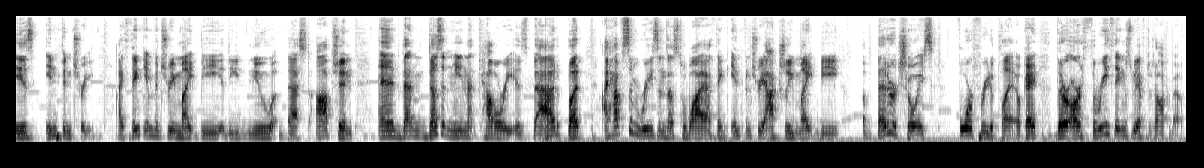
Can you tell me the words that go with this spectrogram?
is infantry. I think infantry might be the new best option and that doesn't mean that cavalry is bad but I have some reasons as to why I think infantry actually might be a better choice for free to play okay? There are three things we have to talk about.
